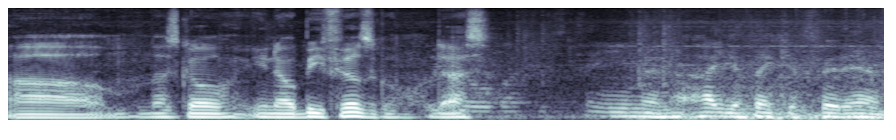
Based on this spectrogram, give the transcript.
um, let's go. You know, be physical. That's. team and how you think you fit in.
